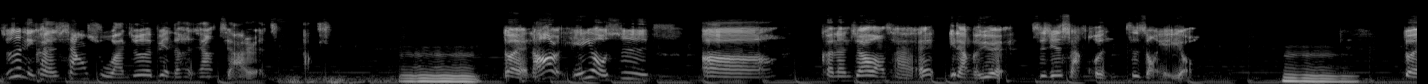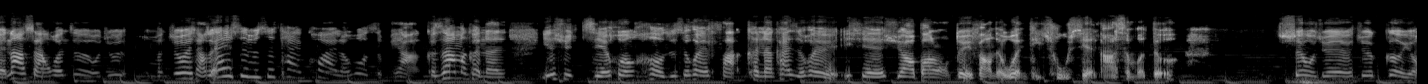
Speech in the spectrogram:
就是你可能相处完就会变得很像家人这样子。嗯嗯嗯嗯。对，然后也有是呃，可能交往才哎一两个月直接闪婚，这种也有。嗯嗯。对，那闪婚这个，我就。我们就会想说，哎，是不是太快了，或怎么样？可是他们可能，也许结婚后就是会发，可能开始会有一些需要包容对方的问题出现啊什么的。所以我觉得，就各有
